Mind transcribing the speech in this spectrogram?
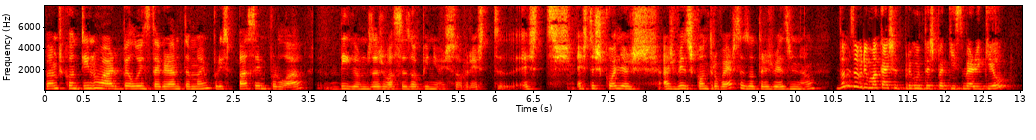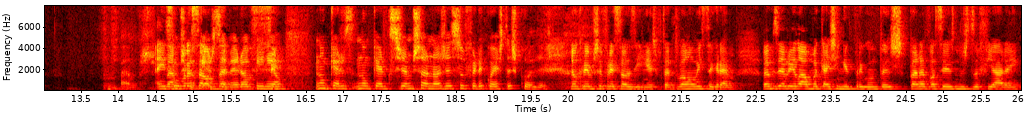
Vamos continuar pelo Instagram também, por isso passem por lá. Digam-nos as vossas opiniões sobre este, estes, estas escolhas, às vezes controversas, outras vezes não. Vamos abrir uma caixa de perguntas para Kiss Mary Kill? Vamos. Em Vamos que eu celebração quero saber a opinião. Sim. Não quero, não quero que sejamos só nós a sofrer com estas escolhas. Não queremos sofrer sozinhas, portanto vão ao Instagram. Vamos abrir lá uma caixinha de perguntas para vocês nos desafiarem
